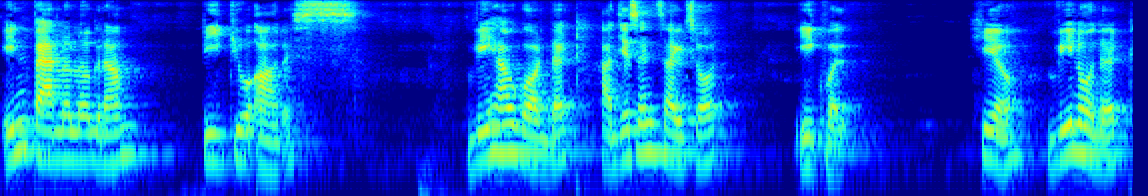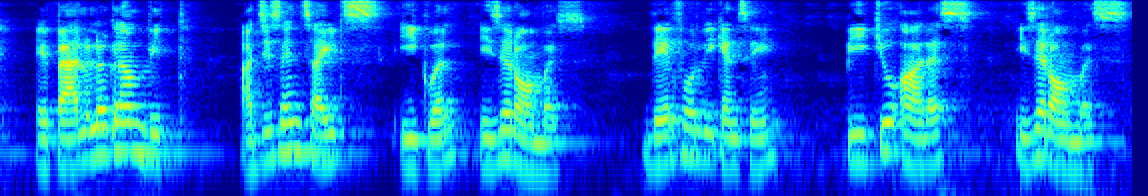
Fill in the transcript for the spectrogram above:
in parallelogram PQRS, we have got that adjacent sides are equal. Here we know that a parallelogram with adjacent sides equal is a rhombus. Therefore we can say PQRS is a rhombus.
